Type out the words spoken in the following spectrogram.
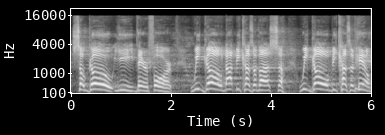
So go ye therefore. We go not because of us, we go because of him.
